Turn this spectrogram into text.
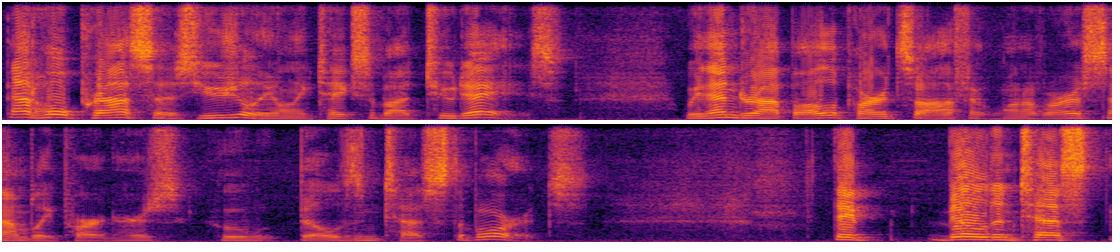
That whole process usually only takes about two days. We then drop all the parts off at one of our assembly partners who builds and tests the boards. They build and test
